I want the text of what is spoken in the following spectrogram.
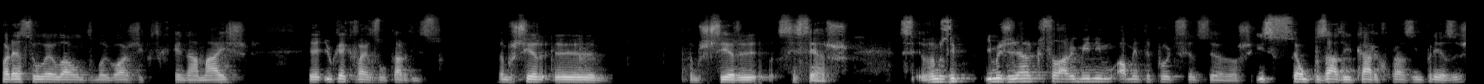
parece um leilão demagógico de quem dá mais. Eh, e o que é que vai resultar disso? Vamos ser, eh, vamos ser sinceros. Vamos imaginar que o salário mínimo aumenta para 800 euros. Isso é um pesado encargo para as empresas,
